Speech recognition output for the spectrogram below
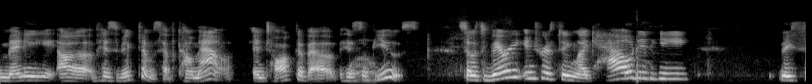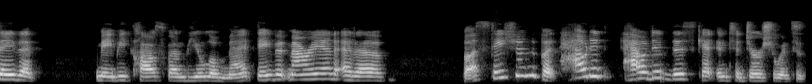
many uh, of his victims have come out and talked about his wow. abuse. So it's very interesting. Like, how did he? They say that maybe Klaus von Bülow met David Marriott at a bus station, but how did how did this get into Dershowitz's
